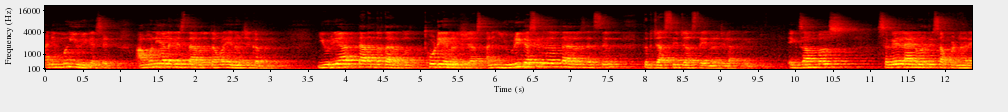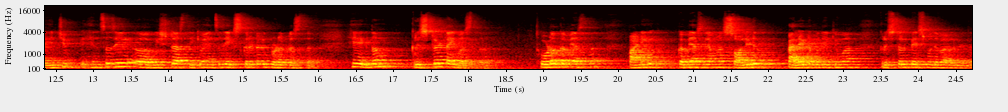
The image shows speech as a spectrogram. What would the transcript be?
आणि मग युरिक ॲसिड अमोनिया लगेच तयार होतो त्यामुळे एनर्जी कमी. युरिया त्यानंतर तयार होतो थोडी एनर्जी जास्त. आणि युरिक ॲसिड जर तयार असेल तर जास्तीत जास्त एनर्जी लागते. एक्झाम्पल्स सगळे लँडवरती सापडणारे ह्यांची ह्यांचं जे विष्ट असते किंवा यांचं जे एक्सक्रेटरी प्रोडक्ट असतं हे एकदम क्रिस्टल टाईप असतं. थोडं कमी असतं. पाणी कमी असल्यामुळे सॉलिड पॅलेटमध्ये किंवा क्रिस्टल पेस्टमध्ये बघायला मिळतं.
